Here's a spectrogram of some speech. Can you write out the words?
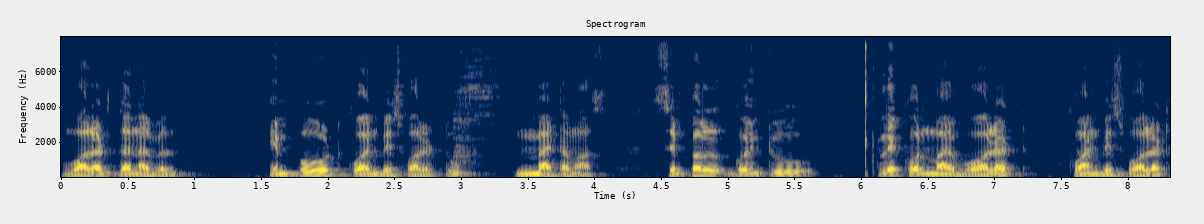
wallet. Then i will import coinbase wallet to metamask. Simple going to click on my wallet coinbase wallet.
